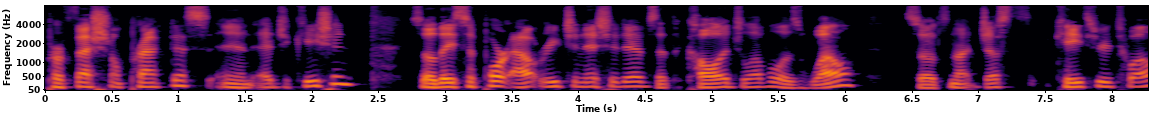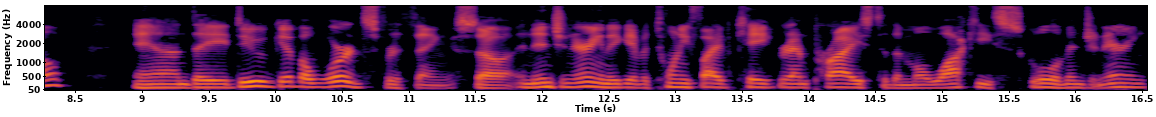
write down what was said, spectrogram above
professional practice and education. So they support outreach initiatives at the college level as well. So it's not just K through 12. And they do give awards for things. So in engineering, they gave a 25K grand prize to the Milwaukee School of Engineering,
